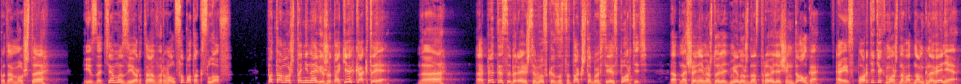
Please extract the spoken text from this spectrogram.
«Потому что...» И затем из её рта вырвался поток слов. «Потому что ненавижу таких, как ты!» «А? Опять ты собираешься высказаться так, чтобы все испортить? Отношения между людьми нужно строить очень долго, а испортить их можно в одно мгновение.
